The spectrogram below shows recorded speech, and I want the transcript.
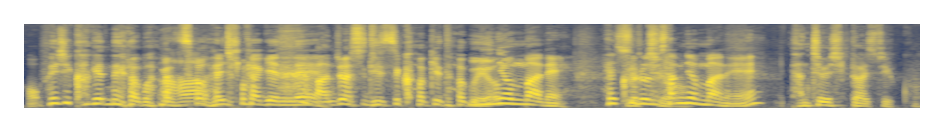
어, 회식하겠네라고 하면서 아, 회식하겠네. 안 좋아할 수도 있을 것 같기도 하고요. 2년 만에 횟수는 그렇죠. 3년 만에 단체 회식도 할 수 있고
